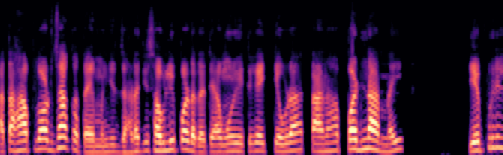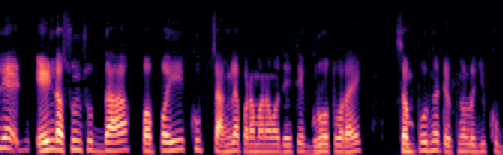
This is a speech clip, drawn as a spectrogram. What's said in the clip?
आता हा प्लॉट झाकत आहे म्हणजे झाडाची सावली पडत आहे त्यामुळे इथे काही तेवढा ताण हा पडणार नाही. एप्रिल एंड एंड असून सुद्धा पपई खूप चांगल्या प्रमाणामध्ये इथे ग्रोथवर आहे. संपूर्ण टेक्नॉलॉजी खूप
